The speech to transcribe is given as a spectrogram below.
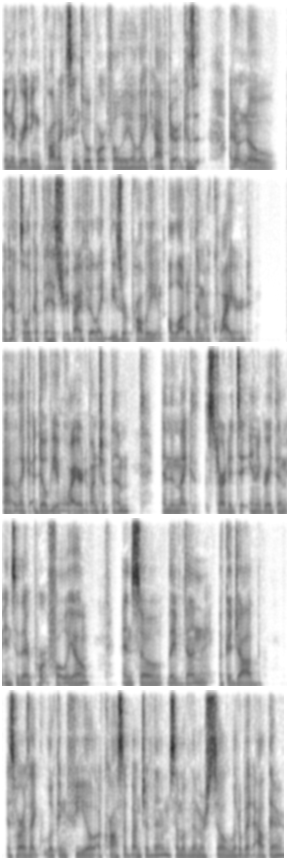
integrating products into a portfolio like after because I don't know I'd have to look up the history, but I feel like these were probably a lot of them acquired uh, like Adobe mm. acquired a bunch of them and then like started to integrate them into their portfolio. And so they've done right. a good job as far as like look and feel across a bunch of them. Some of them are still a little bit out there,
